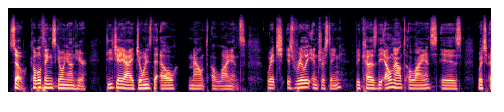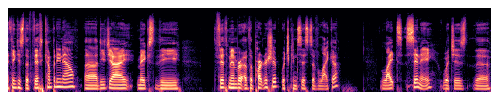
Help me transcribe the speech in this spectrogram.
So, a couple things going on here. DJI joins the L Mount Alliance, which is really interesting because the L Mount Alliance is, which I think is the fifth company now. Uh, DJI makes the fifth member of the partnership, which consists of Leica, Leitz Cine, which is the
